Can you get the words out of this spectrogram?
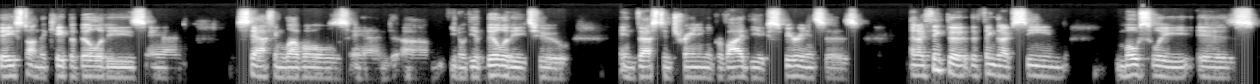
based on the capabilities and staffing levels and um, you know the ability to invest in training and provide the experiences and i think the the thing that i've seen mostly is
